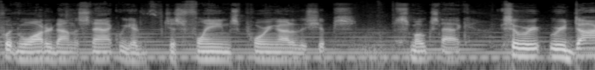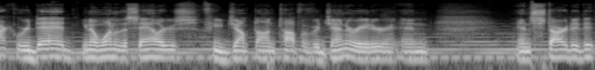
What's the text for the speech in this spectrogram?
putting water down the stack. We had just flames pouring out of the ship's smokestack. So we're, we're dark, we're dead. You know, one of the sailors, he jumped on top of a generator and, and started it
